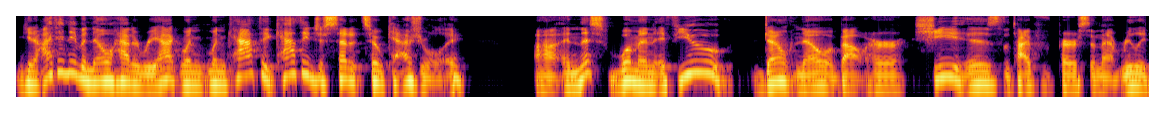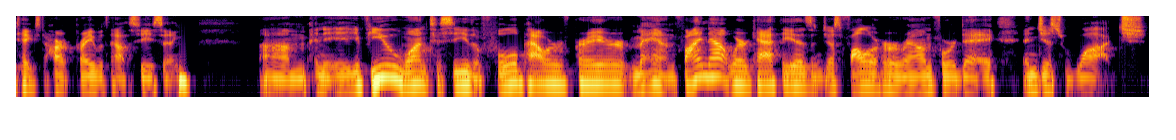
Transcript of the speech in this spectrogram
you know, I didn't even know how to react when when Kathy Kathy just said it so casually. Uh, and this woman, if you don't know about her, she is the type of person that really takes to heart pray without ceasing. Um, and if you want to see the full power of prayer, man, find out where Kathy is and just follow her around for a day and just watch.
